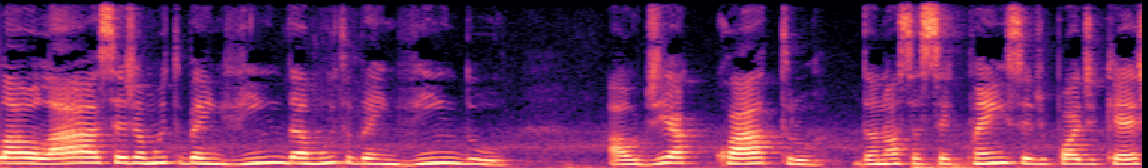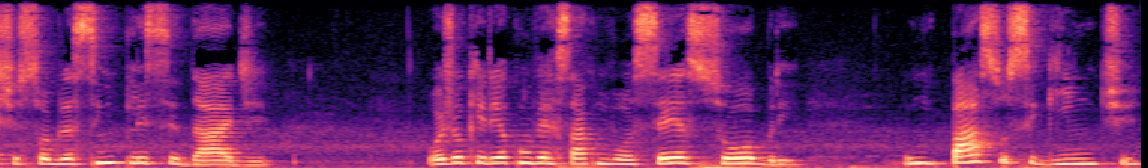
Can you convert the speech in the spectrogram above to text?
Olá, olá, seja muito bem-vinda, muito bem-vindo ao dia 4 da nossa sequência de podcast sobre a simplicidade. Hoje eu queria conversar com você sobre um passo seguinte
